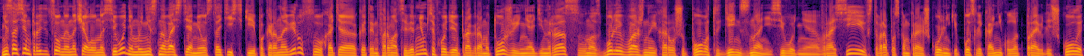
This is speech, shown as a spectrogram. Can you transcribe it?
Не совсем традиционное начало у нас сегодня. Мы не с новостями о статистике по коронавирусу, хотя к этой информации вернемся в ходе программы тоже и не один раз. У нас более важный и хороший повод – День знаний. Сегодня в России, в Ставропольском крае школьники после каникул отправились в школы.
